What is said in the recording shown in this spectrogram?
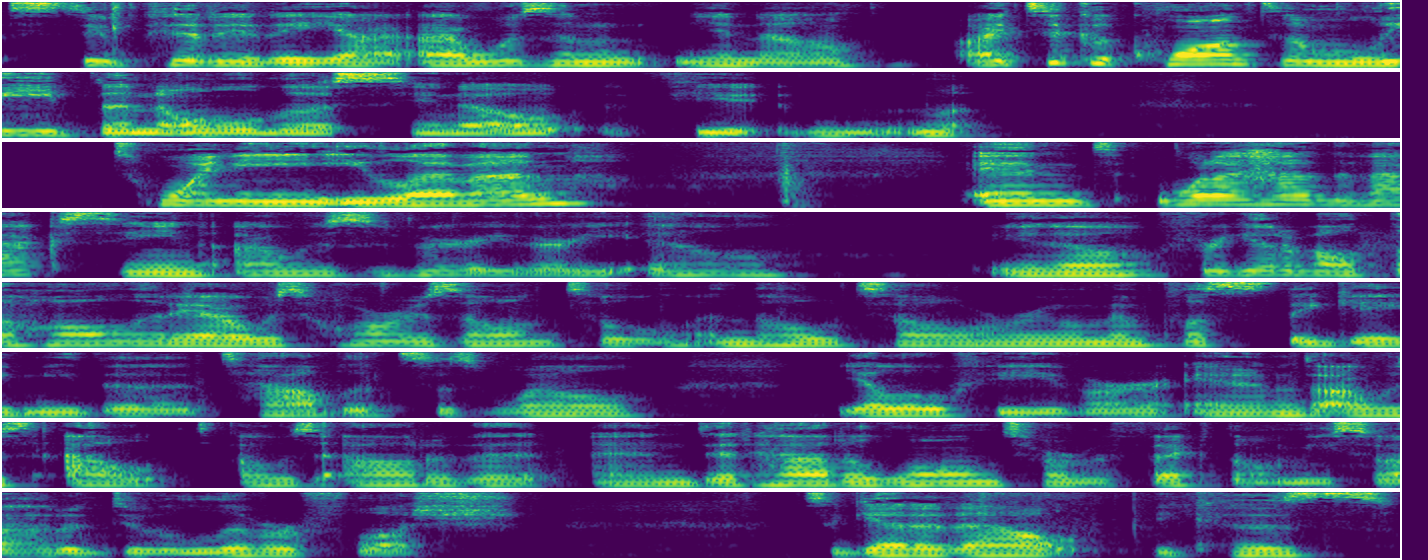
stupidity. I, I wasn't you know i took a quantum leap in all this you know a few 2011 and when I had the vaccine, I was very, very ill. You know, forget about the holiday. I was horizontal in the hotel room. And plus, they gave me the tablets as well, yellow fever. And I was out. I was out of it. And it had a long term effect on me. So I had to do a liver flush to get it out because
